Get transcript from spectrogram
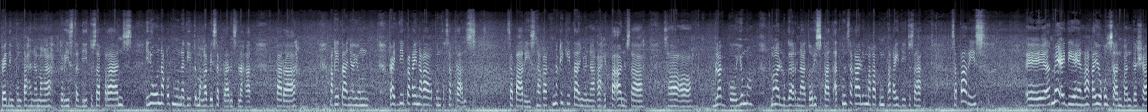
pwedeng puntahan ng mga turista dito sa France. Inuuna ko muna dito mga be sa France lahat para makita nyo yung kahit di pa kayo nakakapunta sa France sa Paris, naka, nakikita nyo na kahit paano sa sa vlog ko yung mga, mga lugar na tourist spot at kung sakaling makapunta kayo dito sa sa Paris eh may idea na kayo kung saan banda siya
